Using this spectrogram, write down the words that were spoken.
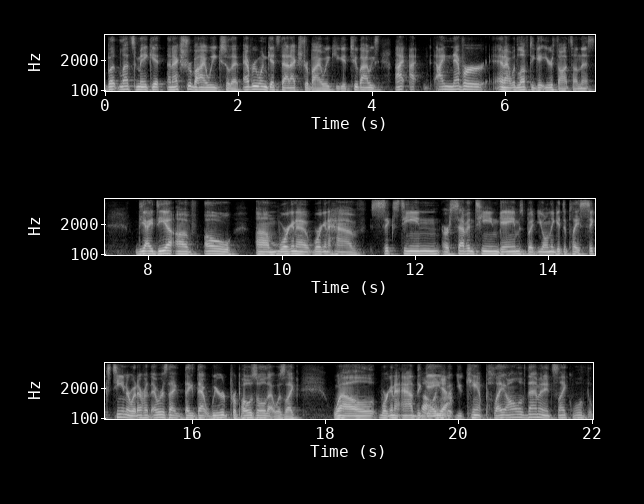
But let's make it an extra bye week so that everyone gets that extra bye week. You get two bye weeks. I I, I never and I would love to get your thoughts on this. The idea of oh um, we're gonna we're gonna have 16 or 17 games, but you only get to play 16 or whatever. There was that that, that weird proposal that was like, well, we're gonna add the oh, game, yeah. but you can't play all of them, and it's like, well, the,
